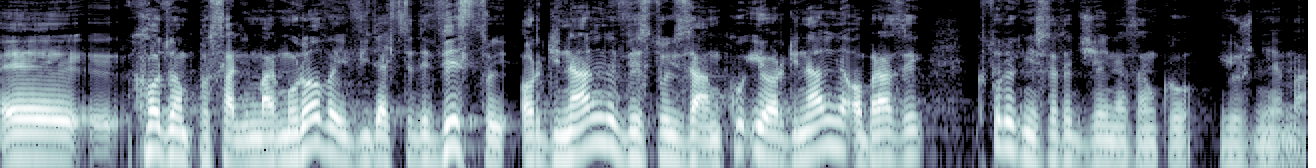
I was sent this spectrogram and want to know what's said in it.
E, chodzą po sali marmurowej, widać wtedy wystrój, oryginalny wystrój zamku i oryginalne obrazy, których niestety dzisiaj na zamku już nie ma. E,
